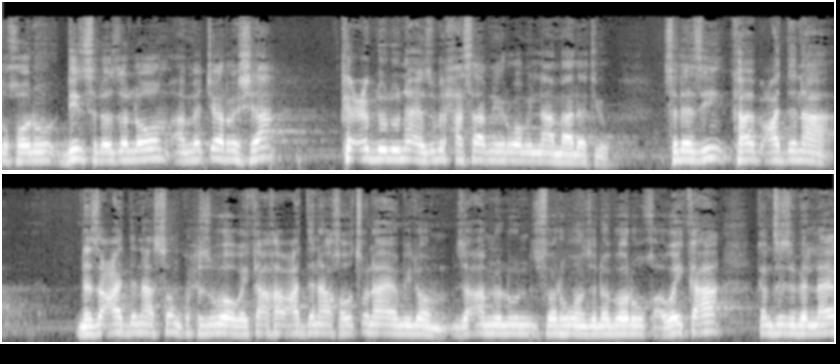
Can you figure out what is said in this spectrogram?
ዝኾኑ ዲን ስለ ዘለዎም ኣብ መጨረሻ ክዕብልሉና እዩ ዝብል ሓሳብ ነይርዎም ኢልና ማለት እዩ ስለዚ ካብ ዓድና ነዚ ዓድና ሶም ክሕዝዎ ወይ ከዓ ካብ ዓድና ከውፁና እዮም ኢሎም ዝኣምንሉን ዝፈርህዎን ዝነበሩ ወይ ከዓ ከምቲ ዝበልናዮ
